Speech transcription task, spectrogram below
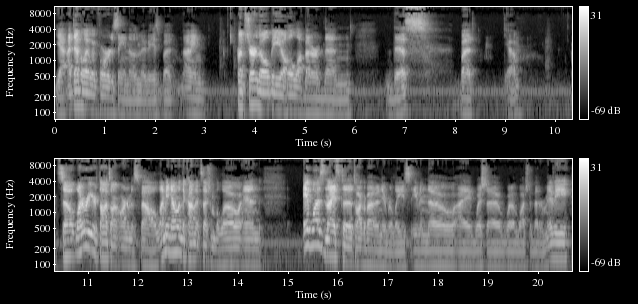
yeah, I definitely look forward to seeing those movies. But I mean, I'm sure they'll be a whole lot better than this. But yeah. So, what were your thoughts on Artemis Fowl? Let me know in the comment section below. And it was nice to talk about a new release, even though I wish I would have watched a better movie.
